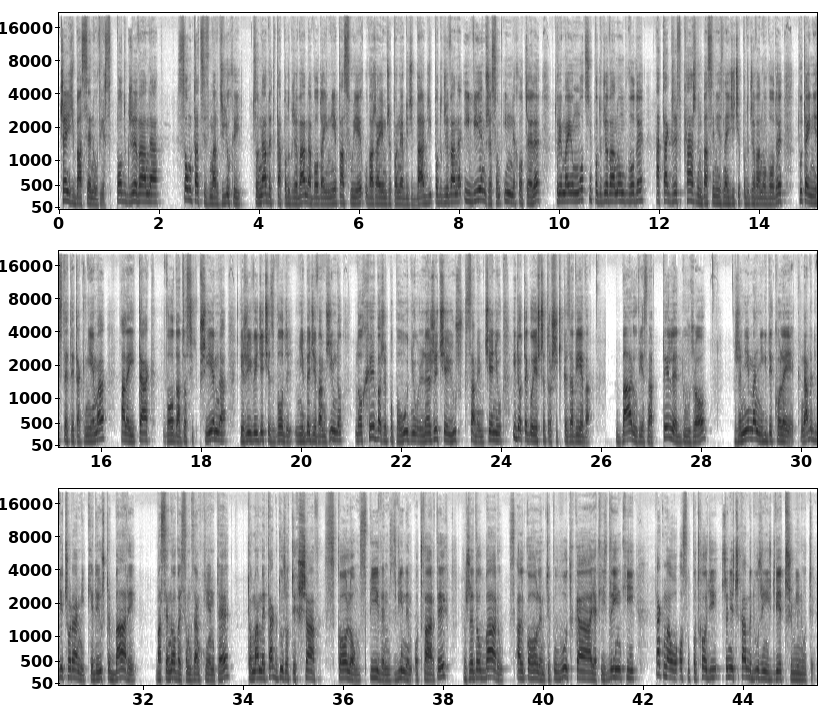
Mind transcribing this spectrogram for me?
Część basenów jest podgrzewana. Są tacy zmardziluchy, co nawet ta podgrzewana woda im nie pasuje. Uważają, że powinna być bardziej podgrzewana i wiem, że są inne hotele, które mają mocniej podgrzewaną wodę, a także w każdym basenie znajdziecie podgrzewaną wodę. Tutaj niestety tak nie ma, ale i tak woda dosyć przyjemna. Jeżeli wyjdziecie z wody, nie będzie Wam zimno, no chyba, że po południu leżycie już w samym cieniu i do tego jeszcze troszeczkę zawiewa. Barów jest na tyle dużo, że nie ma nigdy kolejek. Nawet wieczorami, kiedy już te bary basenowe są zamknięte, to mamy tak dużo tych szaf z kolą, z piwem, z winem otwartych, że do baru z alkoholem typu wódka, jakieś drinki, tak mało osób podchodzi, że nie czekamy dłużej niż 2-3 minuty.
